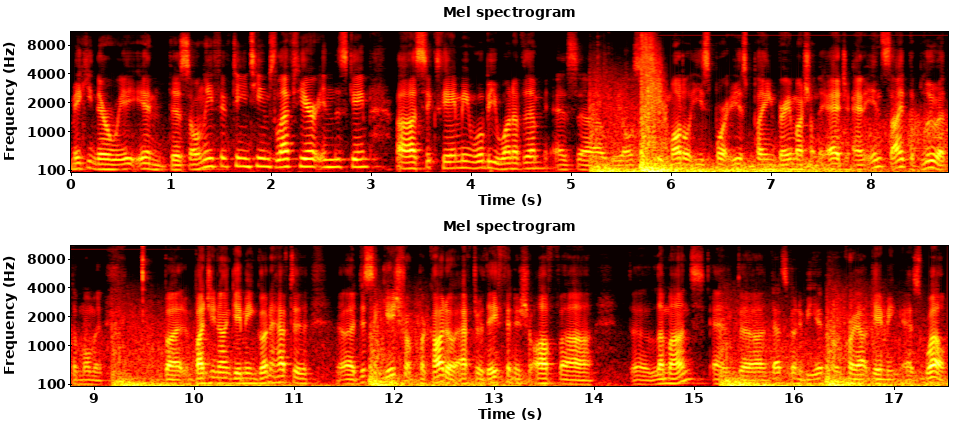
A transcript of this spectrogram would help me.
making their way in. There's only 15 teams left here in this game. Uh, Six Gaming will be one of them, as uh, we also see Model Esport is playing very much on the edge and inside the blue at the moment. But Bungie Gaming going to have to uh, disengage from Picado after they finish off uh, the Le Mans, and uh, that's going to be it for Koyak Gaming as well.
